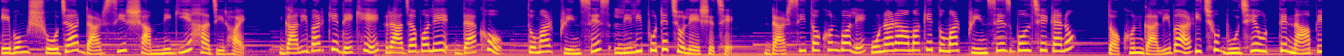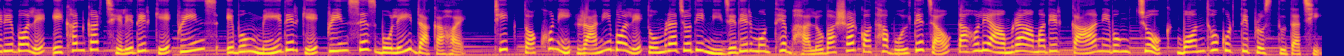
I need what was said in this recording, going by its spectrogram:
এবং সোজা ডার্সির সামনে গিয়ে হাজির হয়। গালিবারকে দেখে রাজা বলে, দেখো, তোমার প্রিন্সেস লিলিপুটে চলে এসেছে। ডার্সি তখন বলে, ওনারা আমাকে তোমার প্রিন্সেস বলছে কেন? তখন গালিবার কিছু বুঝে উঠতে না পেরে বলে, এখানকার ছেলেদেরকে প্রিন্স এবং মেয়েদেরকে প্রিন্সেস বলেই ডাকা হয়। ঠিক তখনই রানী বলে, তোমরা যদি নিজেদের মধ্যে ভালোবাসার কথা বলতে চাও, তাহলে আমরা আমাদের কান এবং চোখ বন্ধ করতে প্রস্তুত আছি।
